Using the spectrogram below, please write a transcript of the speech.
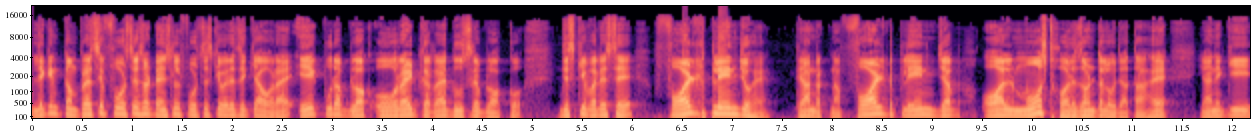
लेकिन कंप्रेसिव फोर्सेस और टेंशनल फोर्सेस की वजह से क्या हो रहा है, एक पूरा ब्लॉक ओवरराइड कर रहा है दूसरे ब्लॉक को, जिसकी वजह से फॉल्ट प्लेन जो है, ध्यान रखना फॉल्ट प्लेन जब ऑलमोस्ट हॉरिजॉन्टल हो जाता है, यानी कि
